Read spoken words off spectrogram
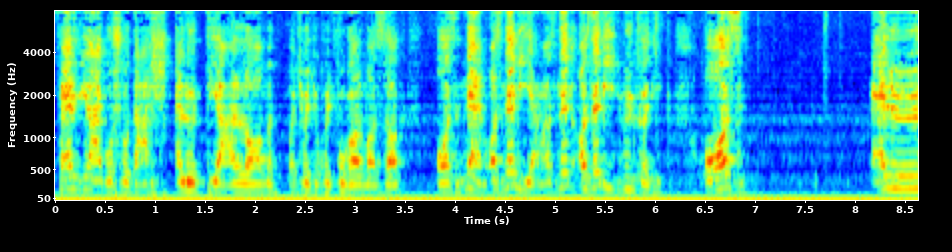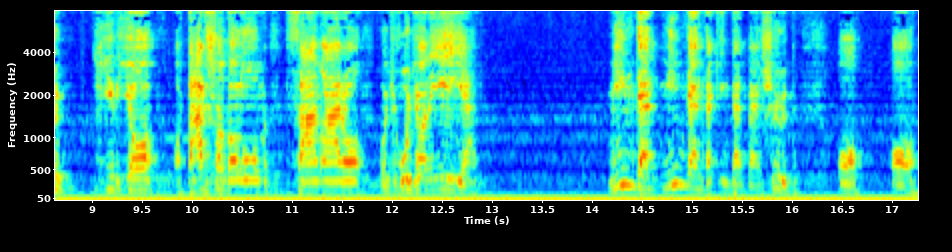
felvilágosodás előtti állam, vagy hogy, hogy fogalmazzak, az nem, az nem ilyen, az nem, az nem így működik. Az előírja a társadalom számára, hogy hogyan éljen. Minden, minden tekintetben, sőt, a, a,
